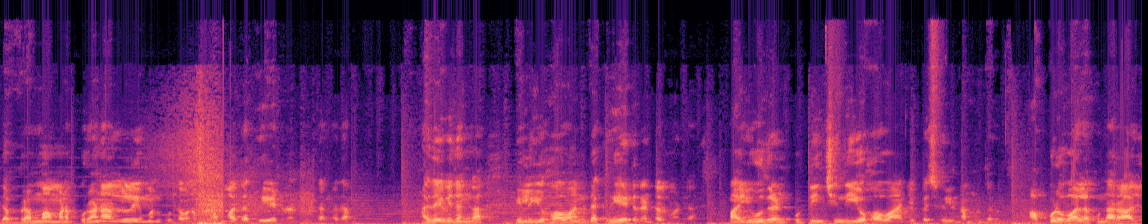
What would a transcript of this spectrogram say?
ద బ్రహ్మ మన పురాణాలలో ఏమనుకుంటాం? మనం బ్రహ్మ ద క్రియేటర్ అనుకుంటాం కదా? అదేవిధంగా వీళ్ళు యుహోవాని ద క్రియేటర్ అంటారు అనమాట మా యూదులను పుట్టించింది యోహోవా అని చెప్పేసి వీళ్ళు నమ్ముతారు. అప్పుడు వాళ్ళకున్న రాజు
